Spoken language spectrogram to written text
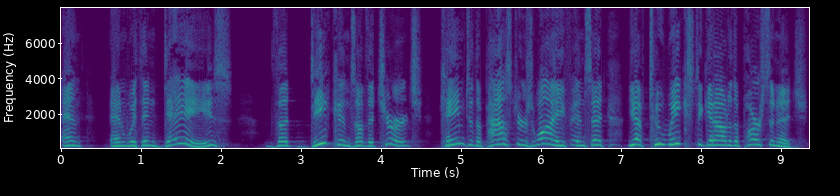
and, and within days, the deacons of the church came to the pastor's wife and said, you have two weeks to get out of the parsonage.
